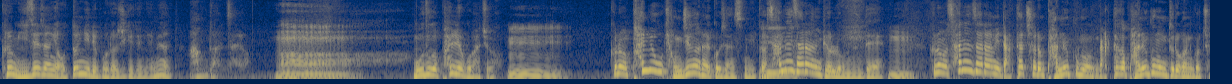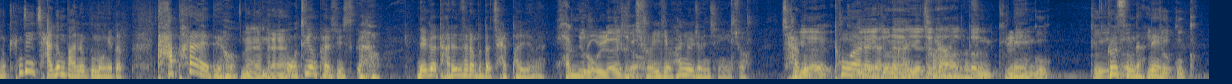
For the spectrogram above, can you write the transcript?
그럼 이 세상에 어떤 일이 벌어지게 되냐면 아무도 안 사요. 아. 모두가 팔려고 하죠. 음. 그러면 팔려고 경쟁을 할 거지 않습니까? 사는 사람은 별로 없는데. 음. 그러면 사는 사람이 낙타처럼 바늘구멍, 낙타가 바늘구멍 들어가는 것처럼 굉장히 작은 바늘구멍에다 다 팔아야 돼요. 네, 네. 어떻게 하면 팔 수 있을까요? 내가 다른 사람보다 잘 팔려면. 환율을 올려야죠. 그렇죠. 이게 환율 전쟁이죠. 자국 통화를 그게 예전에 예전에 나왔던 거죠. 근린국 그 그렇습니다. 저 네. 인접국 네.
